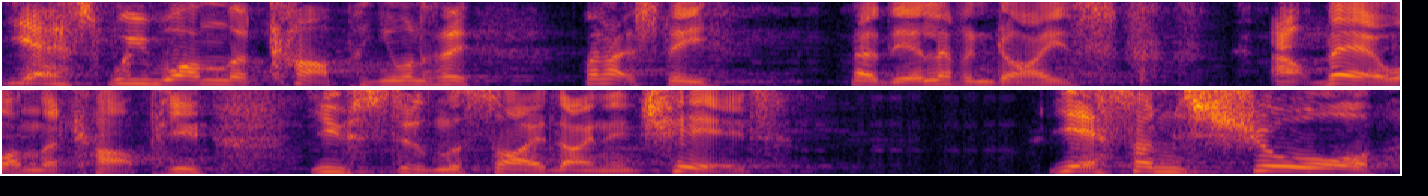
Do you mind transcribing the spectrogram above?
yes, we won the cup. And you want to say, well, actually, No, the 11 guys out there won the cup. You, you stood on the sideline and cheered. Yes, I'm sure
